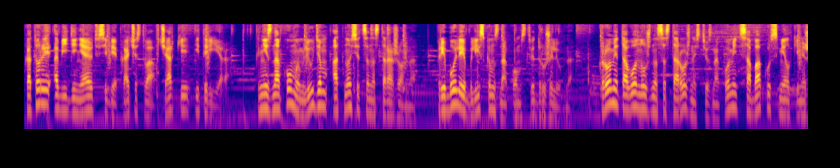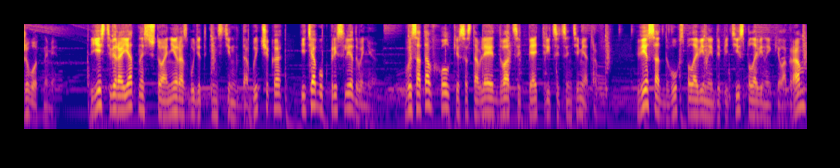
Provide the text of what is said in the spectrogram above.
которые объединяют в себе качества овчарки и терьера. К незнакомым людям относятся настороженно, при более близком знакомстве дружелюбно. Кроме того, нужно с осторожностью знакомить собаку с мелкими животными. Есть вероятность, что они разбудят инстинкт добытчика и тягу к преследованию. Высота в холке составляет 25-30 см. Вес от 2,5 до 5,5 кг,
